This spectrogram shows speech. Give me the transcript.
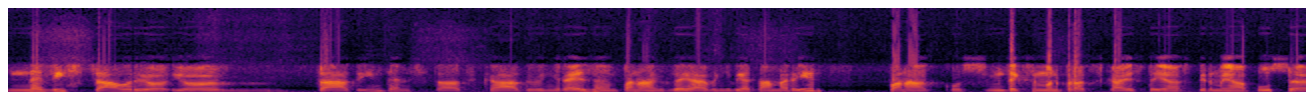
ne viss cauri, jo, jo tāda intensitāte, kādu viņi reizēm panāk dzējā, viņa vietām arī ir panākusi, teiksim, manuprāt, skaistajās pirmajā pusē.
